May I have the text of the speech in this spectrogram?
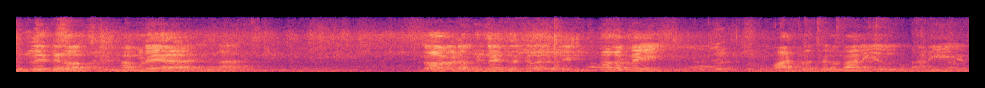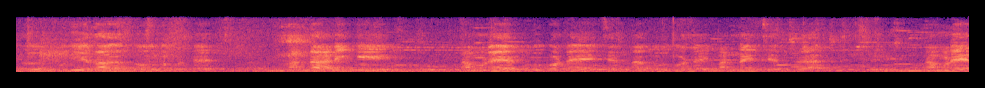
இன்றைய தினம் நம்முடைய திராவிட முன்னேற்ற கழகத்தின் தலைமை மாற்றுத்திறனாளிகள் அணி என்று புதியதாக துவங்கப்பட்டு அந்த அணிக்கு நம்முடைய புதுக்கோட்டையைச் சேர்ந்த புதுக்கோட்டை மண்ணைச் சேர்ந்த நம்முடைய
